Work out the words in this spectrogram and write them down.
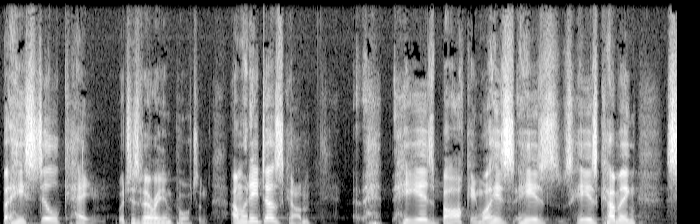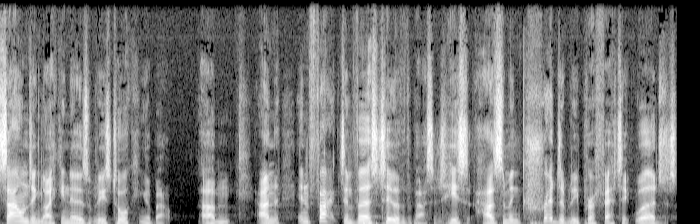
But he still came, which is very important. And when he does come, he is barking. Well, he's, he, is, he is coming sounding like he knows what he's talking about. Um, and in fact, in verse 2 of the passage, he has some incredibly prophetic words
